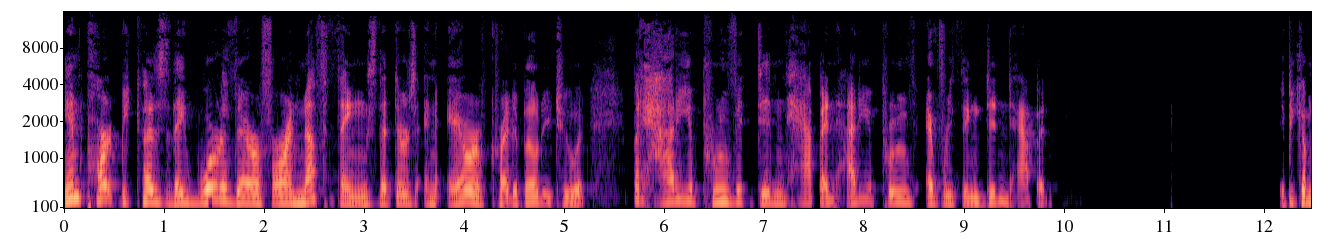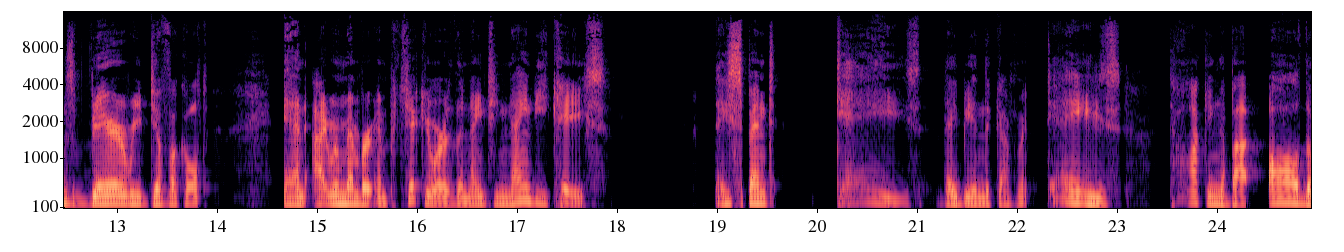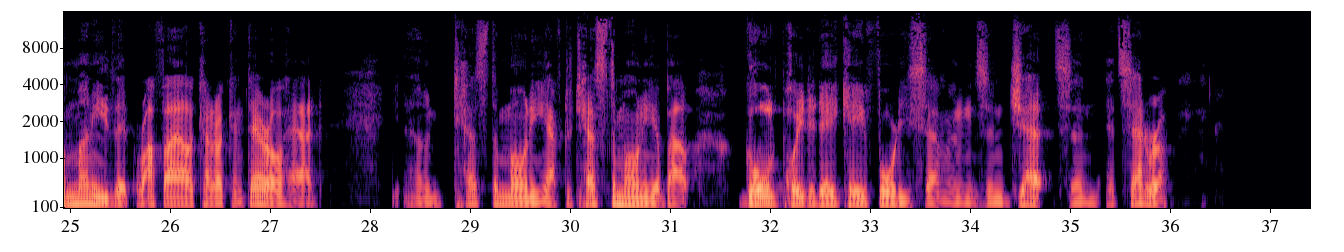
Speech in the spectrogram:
in part because they were there for enough things that there's an air of credibility to it. But how do you prove it didn't happen? How do you prove everything didn't happen? It becomes very difficult. And I remember in particular the 1990 case, they spent days, they be in the government, days talking about all the money that Rafael Caro had. You know, testimony after testimony about gold plated AK 47s and jets and etc.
